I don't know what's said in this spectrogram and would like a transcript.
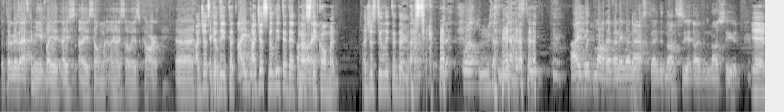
The Tucker's asking me if I I, I saw my I saw his car. Uh, I just deleted. I I, just deleted that nasty alright. comment. I just deleted that nasty. comment. well, nasty. I did not. If anyone asks, I did not see it. I did not see it. yeah.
